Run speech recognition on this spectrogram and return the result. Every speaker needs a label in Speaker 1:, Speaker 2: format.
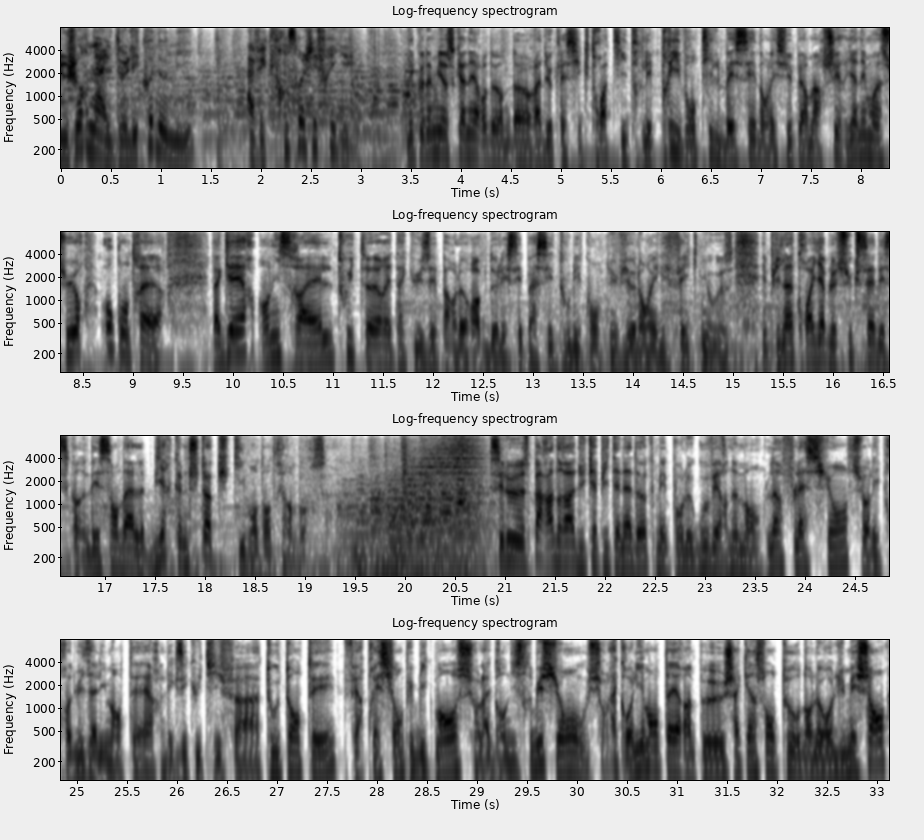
Speaker 1: Le journal de l'économie avec François Geffrier.
Speaker 2: L'économie au scanner de, Radio Classique. Trois titres. Les prix vont-ils baisser dans les supermarchés? Rien n'est moins sûr. Au contraire. La guerre en Israël. Twitter est accusé par l'Europe de laisser passer tous les contenus violents et les fake news. Et puis l'incroyable succès des, des sandales Birkenstock qui vont entrer en bourse. C'est le sparadrap du capitaine Haddock, mais pour le gouvernement, l'inflation sur les produits alimentaires. L'exécutif a tout tenté, faire pression publiquement sur la grande distribution ou sur l'agroalimentaire, un peu chacun son tour dans le rôle du méchant,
